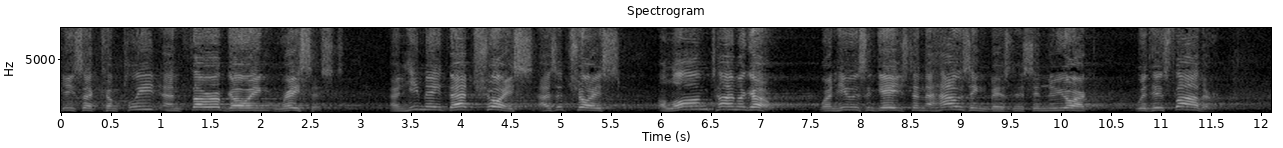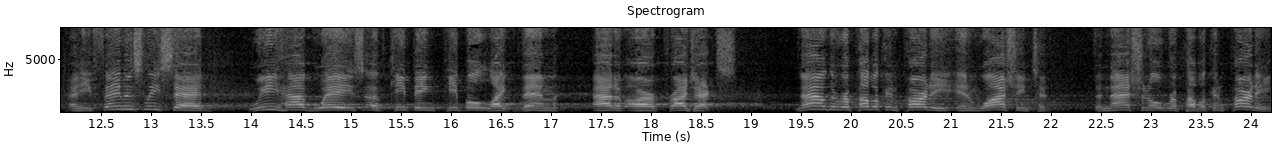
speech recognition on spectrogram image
He's a complete and thoroughgoing racist. And he made that choice as a choice a long time ago when he was engaged in the housing business in New York with his father. And he famously said, we have ways of keeping people like them out of our projects. Now the Republican Party in Washington, the National Republican Party,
